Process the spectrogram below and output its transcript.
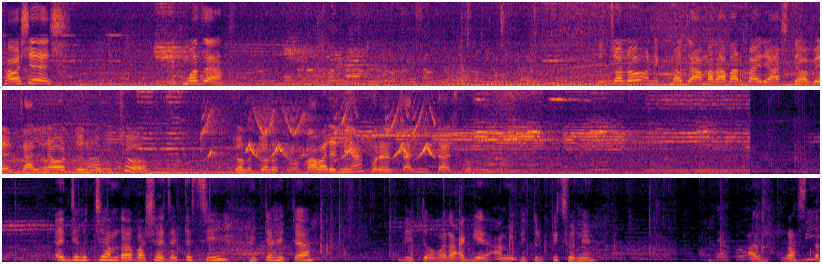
খাওয়া শেষ? অনেক মজা? চলো, অনেক মজা, আমার আবার বাইরে আসতে হবে চাল নেওয়ার জন্য, বুঝছ? চলো চলো তো বাবারে নিয়ে পরে চাল নিতে আসব। এই যে হচ্ছে আমরা বাসায় যাইতেছি, হাইটা হাইটা। ঋতু আমার আগে, আমি ঋতুর পিছনে। আর রাস্তা।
